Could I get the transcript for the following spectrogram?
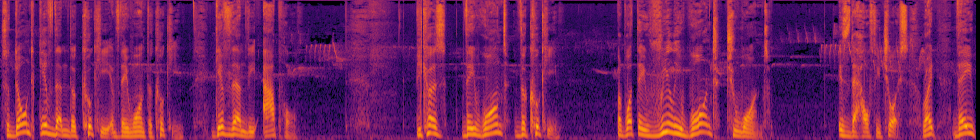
So don't give them the cookie if they want the cookie. Give them the apple. Because they want the cookie. But what they really want to want is the healthy choice, right? They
